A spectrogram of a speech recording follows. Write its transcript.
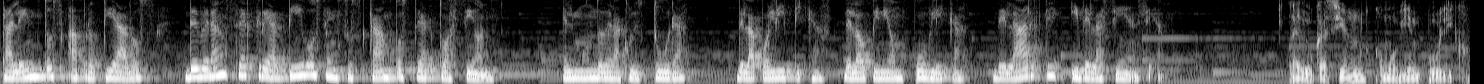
talentos apropiados, deberán ser creativos en sus campos de actuación, el mundo de la cultura, de la política, de la opinión pública, del arte y de la ciencia la educación como bien público.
